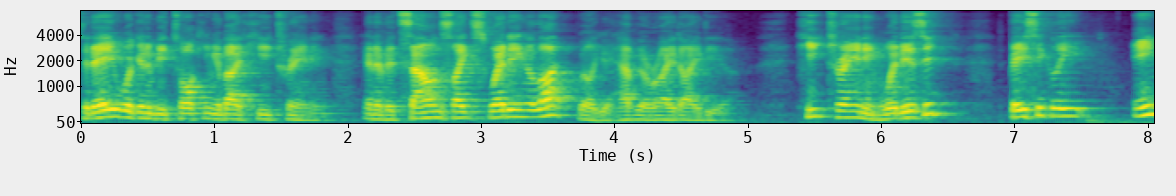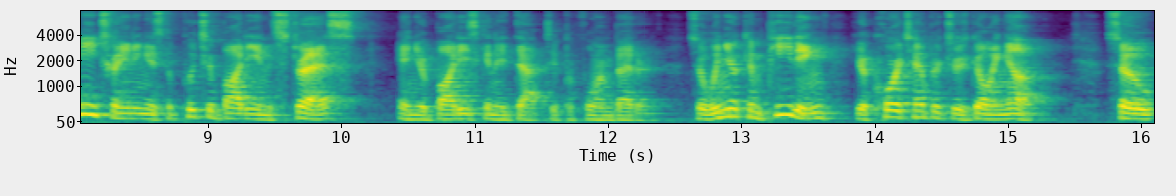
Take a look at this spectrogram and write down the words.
Today we're going to be talking about heat training. And if it sounds like sweating a lot, well, you have the right idea. Heat training, what is it? Basically, any training is to put your body in stress and your body's going to adapt to perform better. So when you're competing, your core temperature is going up. So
